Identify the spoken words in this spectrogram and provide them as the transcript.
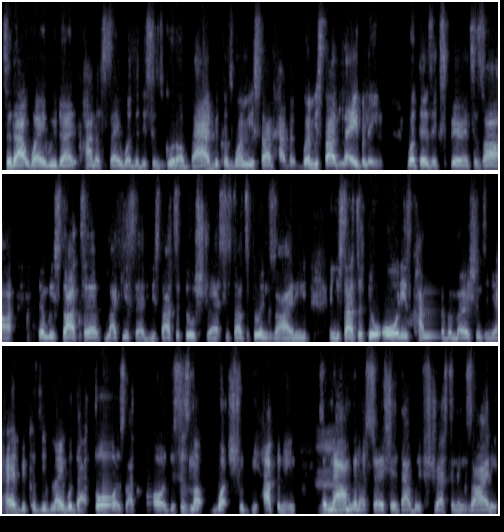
So that way we don't kind of say whether this is good or bad because when we start having when we start labeling what those experiences are, then we start to, like you said, you start to feel stress, you start to feel anxiety, and you start to feel all these kind of emotions in your head because you've labeled that thought as like, oh, this is not what should be happening. So now mm-hmm. I'm going to associate that with stress and anxiety.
